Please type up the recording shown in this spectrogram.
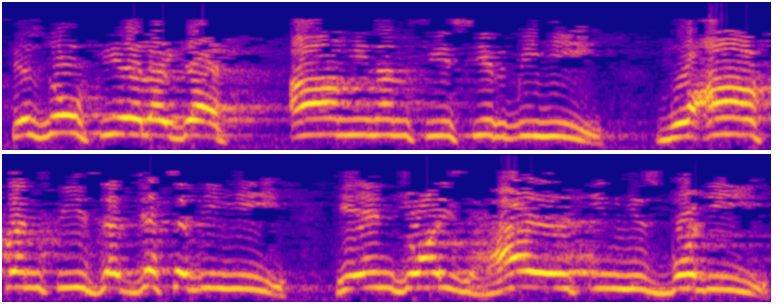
There's no fear like that. Aminan fi sirbihi. Mu'afan fi jasadihi. He enjoys health in his body.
